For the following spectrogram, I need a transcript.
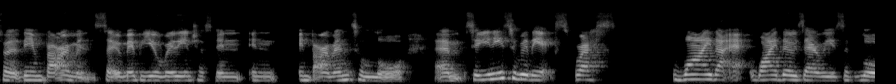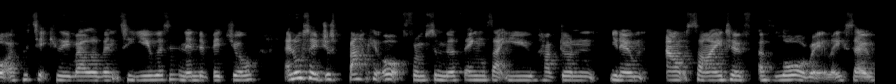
for the environment. So maybe you're really interested in, in environmental law. Um, so you need to really express why that why those areas of law are particularly relevant to you as an individual and also just back it up from some of the things that you have done you know outside of, of law really. So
